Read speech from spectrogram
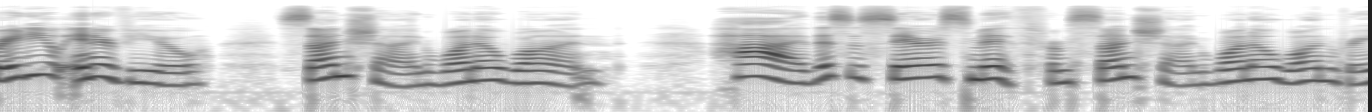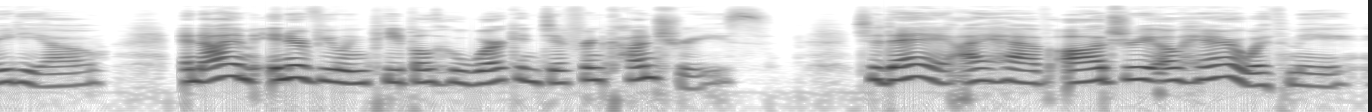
Radio interview Sunshine 101. Hi, this is Sarah Smith from Sunshine 101 Radio, and I am interviewing people who work in different countries. Today I have Audrey O'Hare with me.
